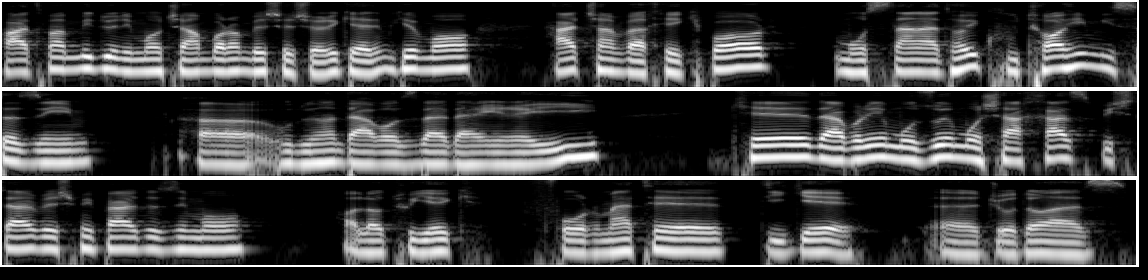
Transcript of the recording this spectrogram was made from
حتما می‌دونیم ما چند بارم بهش اشاره کردیم که ما هر چند وقت یک بار مستندهای کوتاهی می‌سازیم حدودا دوازده دقیقه ای که درباره موضوع مشخص بیشتر بهش می‌پردازیم و حالا تو یک فرمت دیگه جدا از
